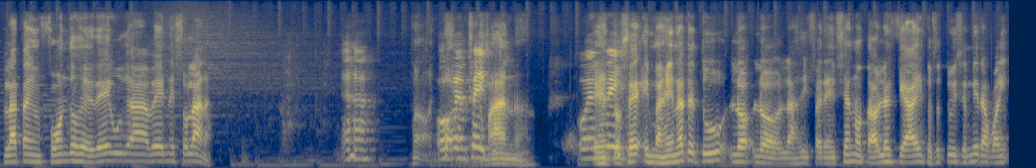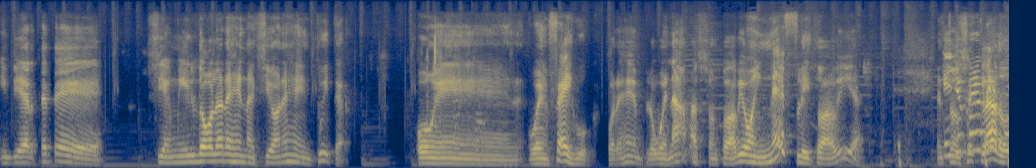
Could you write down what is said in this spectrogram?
plata en fondos de deuda venezolana. Ajá. o, en Facebook. entonces, imagínate tú las diferencias notables que hay. Entonces tú dices, mira, inviértete 100 mil dólares en acciones en Twitter o en, o en Facebook, por ejemplo, o en Amazon todavía, o en Netflix todavía. Entonces, claro,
